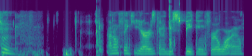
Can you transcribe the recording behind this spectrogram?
I don't think ER is going to be speaking for a while.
